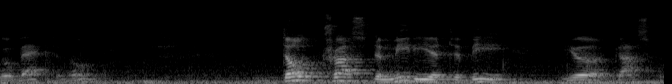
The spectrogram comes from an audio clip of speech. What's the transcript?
go back to normal? Don't trust the media to be your gospel.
